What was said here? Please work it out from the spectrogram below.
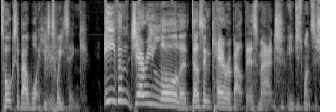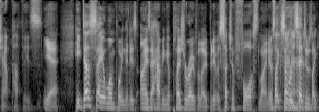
talks about what he's tweeting. Even Jerry Lawler doesn't care about this match. He just wants to shout puppies. Yeah. He does say at one point that his eyes are having a pleasure overload, but it was such a forced line. It was like someone said to him, was like,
